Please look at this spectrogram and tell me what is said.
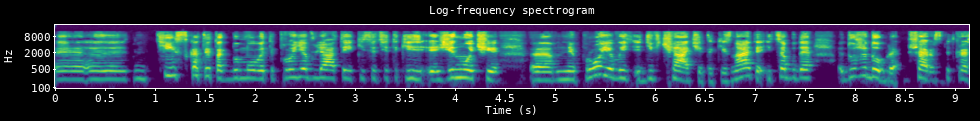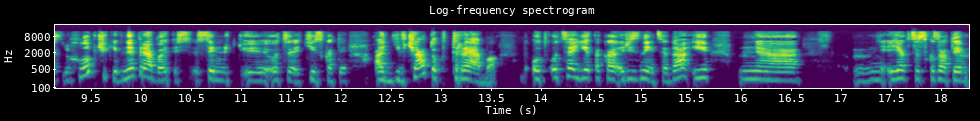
е, тіскати, так би мовити, проявляти якісь оці такі жіночі прояви, дівчачі такі, знаєте, і це буде дуже добре. Ще раз підкреслю, хлопчиків не треба сильно оце тіскати, а дівчаток треба. От Оце є така різниця. Да? І як це сказати?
